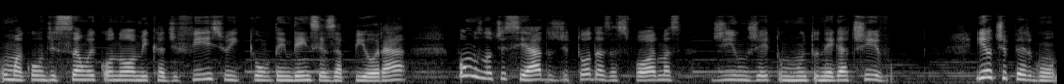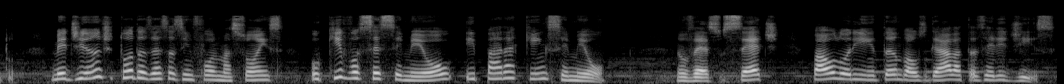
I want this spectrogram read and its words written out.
uma condição econômica difícil e com tendências a piorar. Fomos noticiados de todas as formas de um jeito muito negativo. E eu te pergunto, mediante todas essas informações, o que você semeou e para quem semeou? No verso 7, Paulo orientando aos Gálatas, ele diz:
